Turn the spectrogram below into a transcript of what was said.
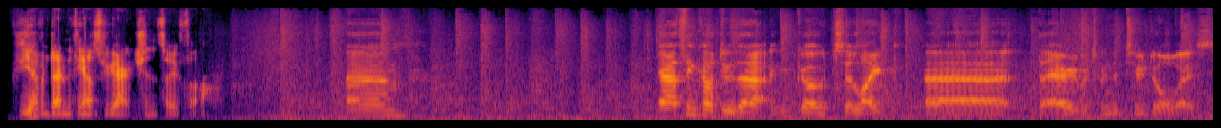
Because you haven't done anything else with your action so far. Um. Yeah, I think I'll do that and go to like uh, the area between the two doorways.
